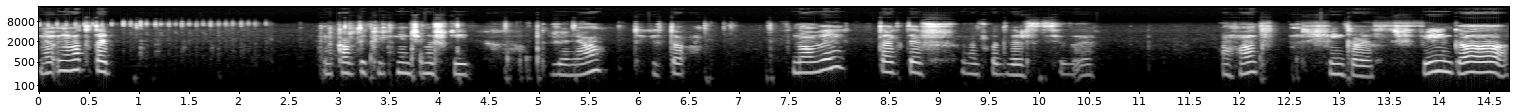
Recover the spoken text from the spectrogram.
Nie, nie ma tutaj na każde kliknięcie myszki uderzenia. Tak jest to w tak też na przykład wersji. Aha, świnka jest. Świnka!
